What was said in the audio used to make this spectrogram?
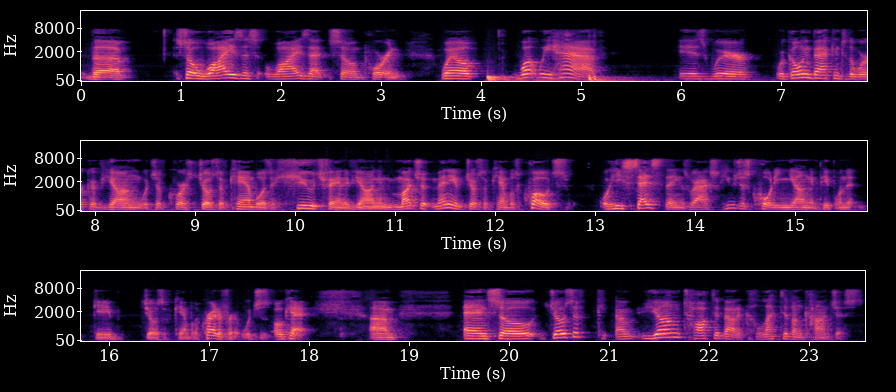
The, so why is this, why is that so important? Well, what we have is we're, we're going back into the work of Jung, which of course Joseph Campbell is a huge fan of Jung and much of, many of Joseph Campbell's quotes, or he says things where actually he was just quoting Jung and people gave Joseph Campbell credit for it, which is okay. Um, and so Joseph um, Jung talked about a collective unconscious.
